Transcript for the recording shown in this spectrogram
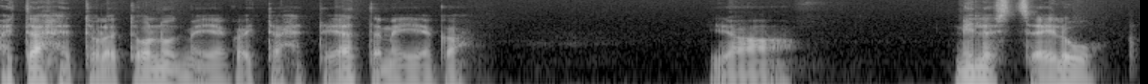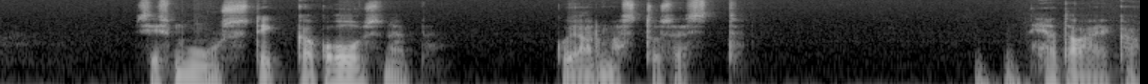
aitäh, et te olete olnud meiega, aitäh, et te jääte meiega. ja millest see elu siis muust ikka koosneb kui armastusest. head aega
